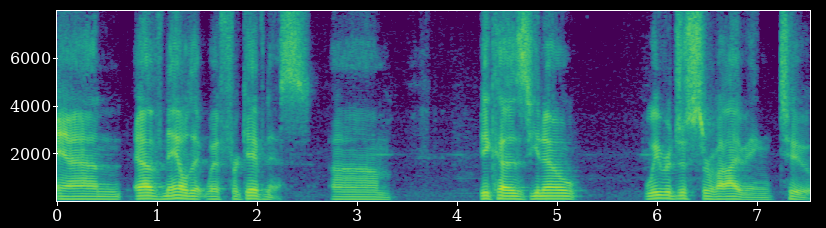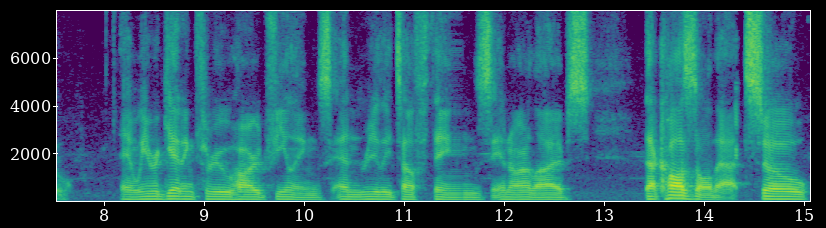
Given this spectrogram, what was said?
And Ev nailed it with forgiveness. Um, because, you know, we were just surviving too and we were getting through hard feelings and really tough things in our lives that caused all that. So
